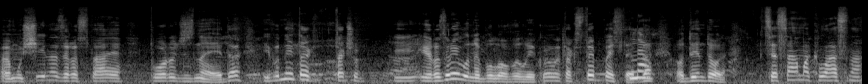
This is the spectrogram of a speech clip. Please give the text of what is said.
а мужчина зростає поруч з нею. Да? І вони так, так щоб і, і розриву не було великого, так степ бай степ, Да. да? один до одного. Це сама класна.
